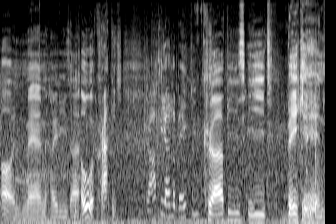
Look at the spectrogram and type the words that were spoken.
Oh, man. Heidi's on. Oh, a crappie. Crappie on the bacon? Crappies eat bacon.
